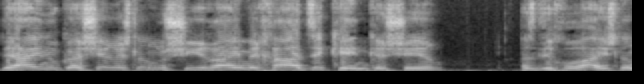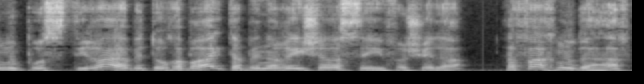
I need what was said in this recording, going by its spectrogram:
דהיינו כאשר יש לנו שיריים אחד זה כן כשר. אז לכאורה יש לנו פה סתירה בתוך הברייתא בין הרישא לסיפא שלה. הפכנו דף,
